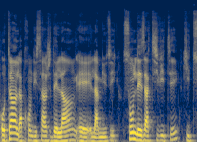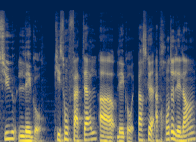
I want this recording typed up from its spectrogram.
Autant l'apprentissage des langues et la musique sont les activités qui tuent l'ego qui sont fatales à l'ego. Parce que apprendre les langues,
